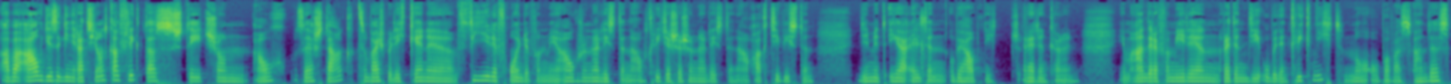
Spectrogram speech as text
Aber auch dieser Generationskonflikt, das steht schon auch sehr stark. Zum Beispiel, ich kenne viele Freunde von mir, auch Journalisten, auch kritische Journalisten, auch Aktivisten, die mit ihren Eltern überhaupt nicht reden können. In anderen Familien reden die über den Krieg nicht, nur über was anderes.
